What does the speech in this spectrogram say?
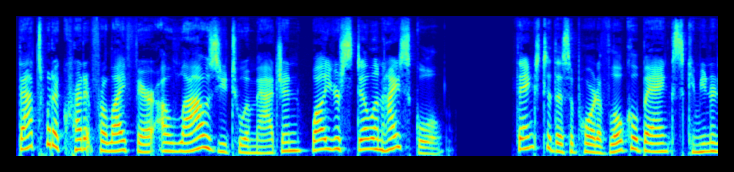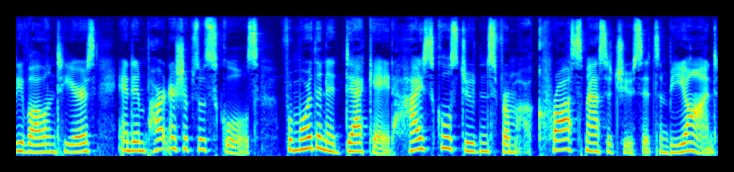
That's what a Credit for Life Fair allows you to imagine while you're still in high school. Thanks to the support of local banks, community volunteers, and in partnerships with schools, for more than a decade, high school students from across Massachusetts and beyond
